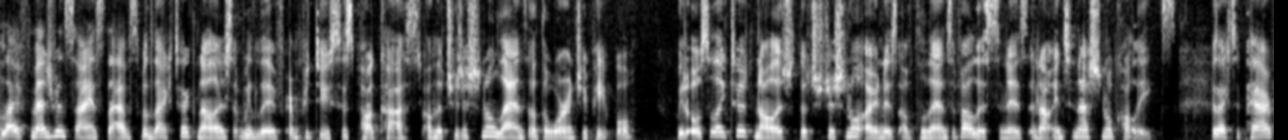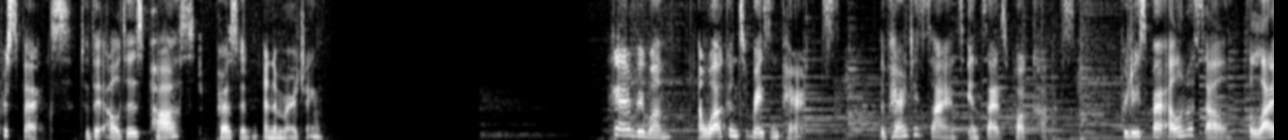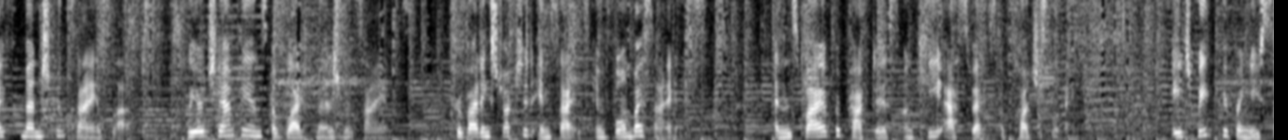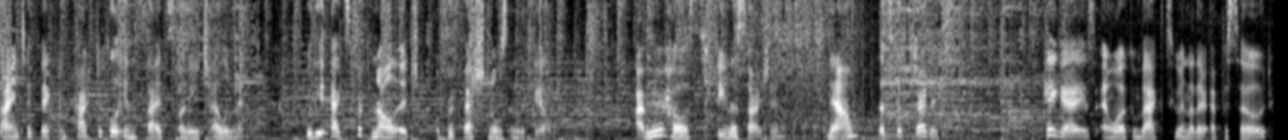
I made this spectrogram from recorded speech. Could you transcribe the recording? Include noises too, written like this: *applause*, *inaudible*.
Life Management Science Labs would like to acknowledge that we live and produce this podcast on the traditional lands of the Wurundjeri people. We'd also like to acknowledge the traditional owners of the lands of our listeners and our international colleagues. We'd like to pay our respects to the elders past, present, and emerging. Hey everyone, and welcome to Raising Parents, the Parenting Science Insights podcast, produced by LMSL, the Life Management Science Labs. We are champions of life management science, providing structured insights informed by science and inspired by practice on key aspects of conscious living. Each week, we bring you scientific and practical insights on each element with the expert knowledge of professionals in the field. I'm your host, Dina Sargeant. Now, let's get started. Hey guys, and welcome back to another episode.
